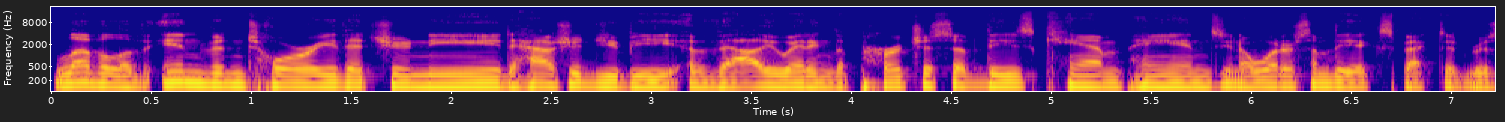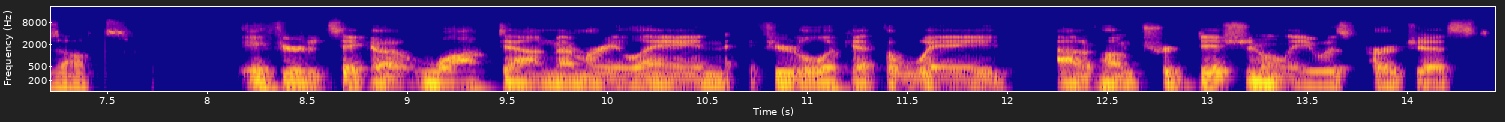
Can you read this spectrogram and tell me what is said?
level of inventory that you need? How should you be evaluating the purchase of these campaigns? You know, what are some of the expected results? If you're to take a walk down memory lane, if you're to look at the way out of home traditionally was purchased,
